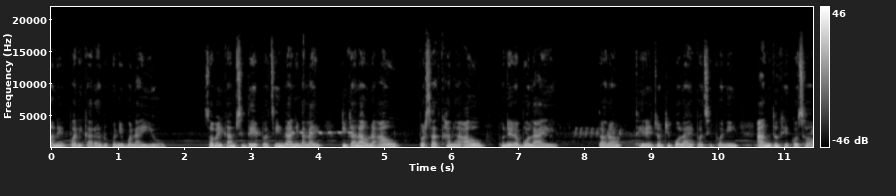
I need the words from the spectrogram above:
अनेक परिकारहरू पनि बनाइयो। सबै काम सिद्धिएपछि नानीलाई टिका लाउन आऊ प्रसाद खान आऊ भनेर बोलाए। तर धेरैचोटि बोलाएपछि पनि आङ दुखेको छ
